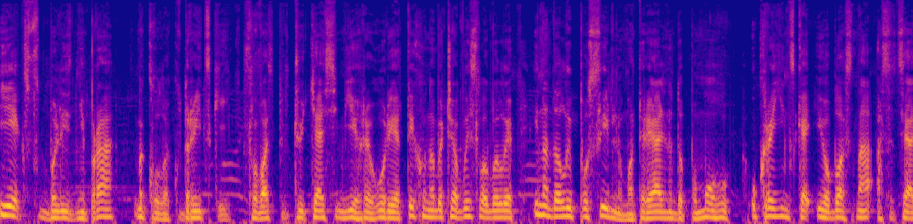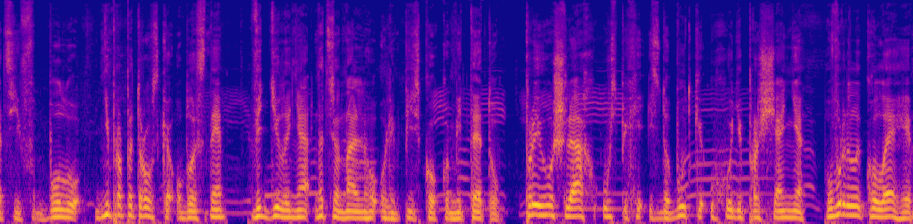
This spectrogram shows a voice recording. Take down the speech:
і екс-футболіст Дніпра, Микола Кудрицький. Слова співчуття сім'ї Григорія Тихоновича висловили і надали посильну матеріальну допомогу Українська і обласна асоціації футболу, Дніпропетровське обласне відділення Національного олімпійського комітету. Про його шлях, успіхи і здобутки у ході прощання говорили колеги,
